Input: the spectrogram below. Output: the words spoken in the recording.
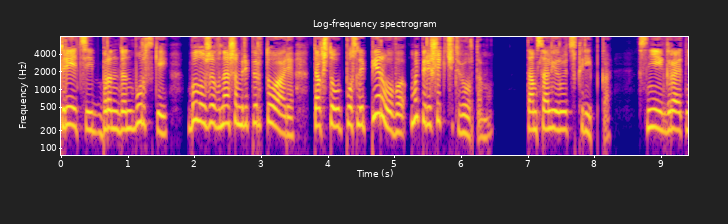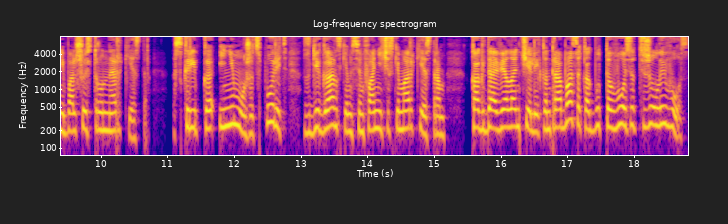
Третий, Бранденбургский, был уже в нашем репертуаре, так что после первого мы перешли к четвертому. Там солирует скрипка. С ней играет небольшой струнный оркестр. Скрипка и не может спорить с гигантским симфоническим оркестром, когда виолончели и контрабаса как будто возят тяжелый воз.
